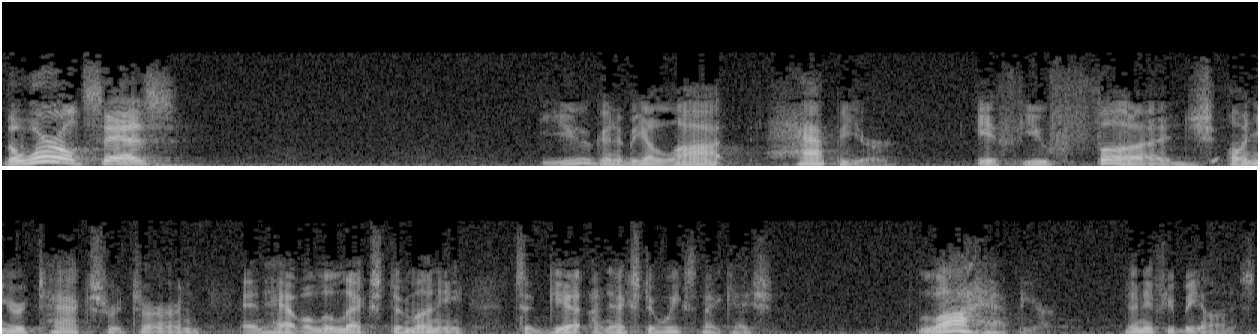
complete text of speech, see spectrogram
The world says, you're going to be a lot happier if you fudge on your tax return and have a little extra money to get an extra week's vacation. A lot happier than if you be honest.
